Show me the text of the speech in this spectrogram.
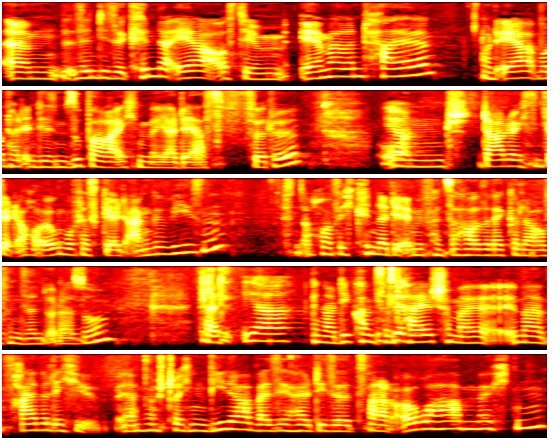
ähm, sind diese Kinder eher aus dem ärmeren Teil Und er wohnt halt in diesem superreichen Milliardärsviertel. Ja. Und dadurch sind sie halt auch irgendwo auf das Geld angewiesen. Das sind auch häufig Kinder, die irgendwie von zu Hause weggelaufen sind oder so. Das heißt, ich, ja. Genau, die kommen zum glaub, Teil schon mal immer freiwillig in wieder, weil sie halt diese 200 Euro haben möchten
